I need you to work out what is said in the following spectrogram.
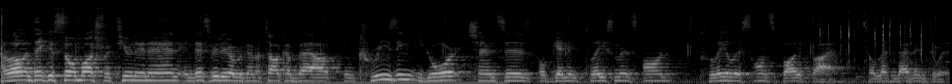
Hello and thank you so much for tuning in. In this video, we're gonna talk about increasing your chances of getting placements on playlists on Spotify. So let's dive into it.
